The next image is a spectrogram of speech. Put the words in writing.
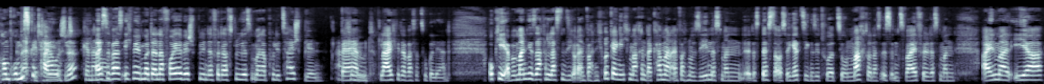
Kompromiss geteilt. Ne? Genau. Weißt du was? Ich will mit deiner Feuerwehr spielen, dafür darfst du jetzt mit meiner Polizei spielen. Absolut. Bam, gleich wieder was dazugelernt. Okay, aber manche Sachen lassen sich auch einfach nicht rückgängig machen. Da kann man einfach nur sehen, dass man äh, das Beste aus der jetzigen Situation macht. Und das ist im Zweifel, dass man einmal eher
